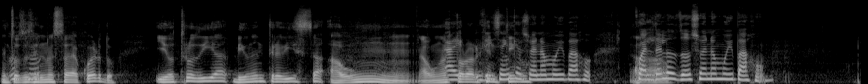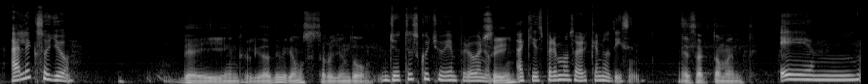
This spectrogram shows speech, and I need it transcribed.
Entonces él no está de acuerdo. Y otro día vi una entrevista a un, a un Ay, actor argentino. dicen que suena muy bajo. ¿Cuál de Ah. los dos suena muy bajo? ¿Alex o yo? De ahí, en realidad deberíamos estar oyendo Yo te escucho bien, pero bueno, Sí. aquí esperemos a ver qué nos dicen. exactamente. Em,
